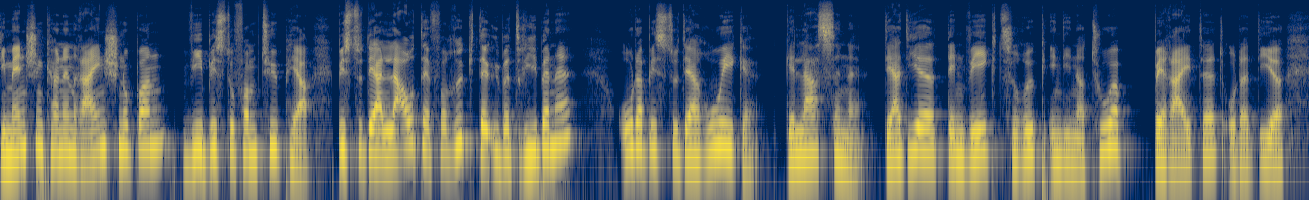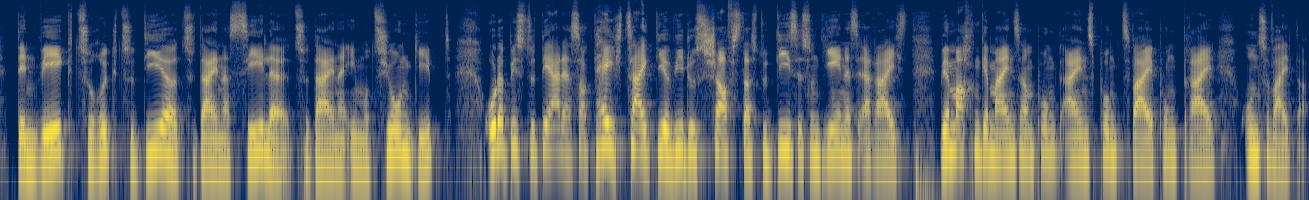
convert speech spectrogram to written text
Die Menschen können reinschnuppern, wie bist du vom Typ her? Bist du der laute, verrückte, übertriebene oder bist du der ruhige, gelassene, der dir den Weg zurück in die Natur bereitet oder dir den Weg zurück zu dir, zu deiner Seele, zu deiner Emotion gibt? Oder bist du der, der sagt, hey, ich zeig dir, wie du es schaffst, dass du dieses und jenes erreichst. Wir machen gemeinsam Punkt 1, Punkt 2, Punkt 3 und so weiter.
